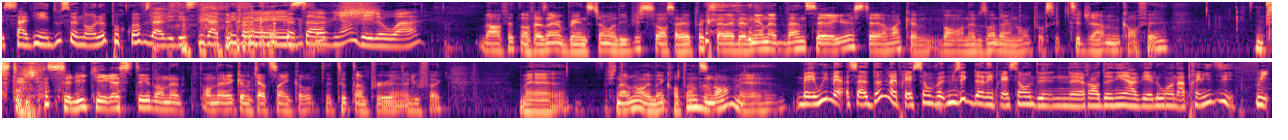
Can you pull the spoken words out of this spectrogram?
ça vient d'où ce nom-là? Pourquoi vous avez décidé d'appeler votre groupe comme ça? Ça? vient d'Eloa. Ben, en fait, on faisait un brainstorm au début. On savait pas que ça allait devenir notre band sérieux. C'était vraiment comme, bon, on a besoin d'un nom pour ces petits jams qu'on fait. C'était juste celui qui est resté dans notre... On avait comme 4-5 autres, tout un peu euh, loufoque. Mais Finalement, on est bien content du nom, mais. Ben oui, mais ça donne l'impression, votre musique donne l'impression d'une randonnée à vélo en après-midi. Oui.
